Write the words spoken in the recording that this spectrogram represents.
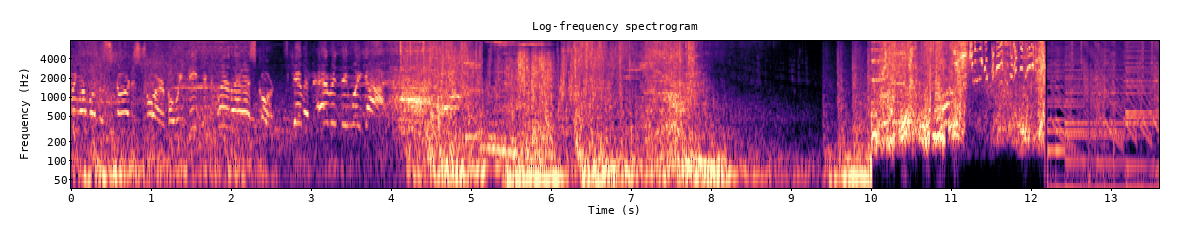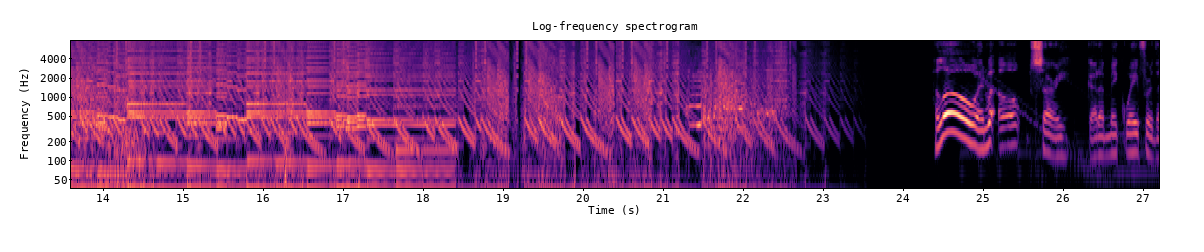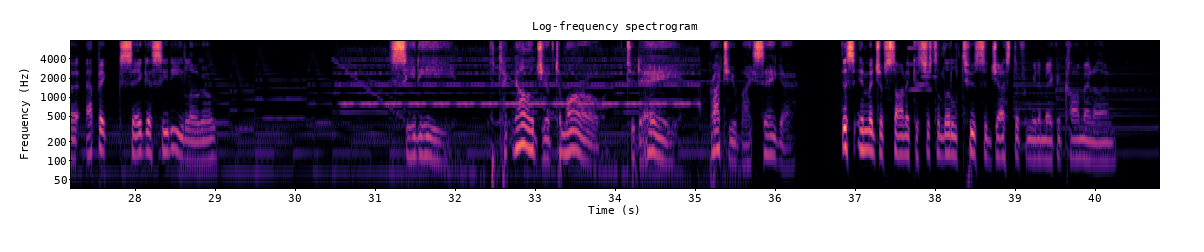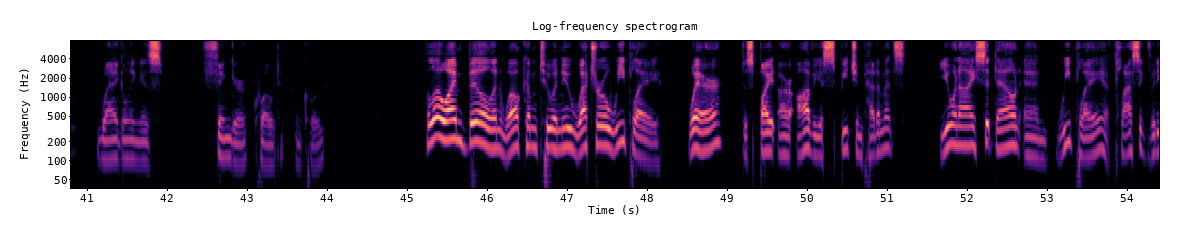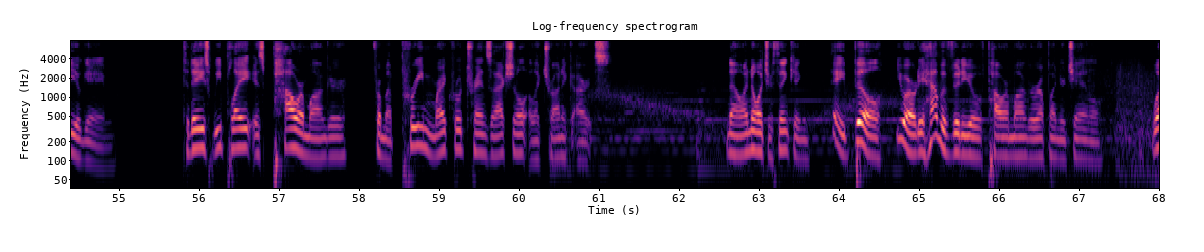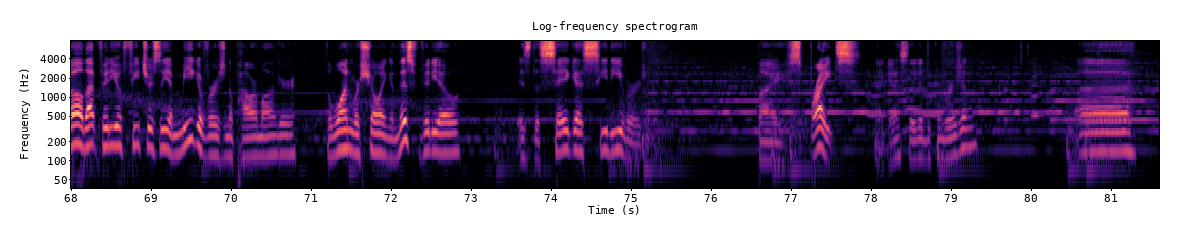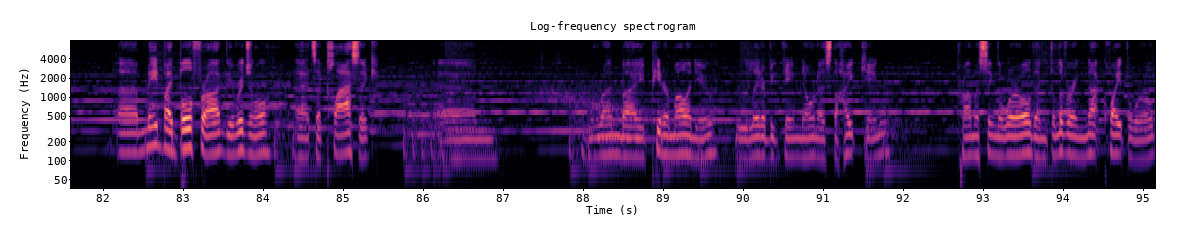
coming up on the Star Destroyer, but we need to clear that escort. Let's give him everything we got. Hello, and oh, sorry. Gotta make way for the epic Sega CD logo. CD, the technology of tomorrow, today. Brought to you by Sega. This image of Sonic is just a little too suggestive for me to make a comment on. Waggling his finger, quote unquote. Hello, I'm Bill, and welcome to a new Retro We Play, where, despite our obvious speech impediments, you and I sit down and we play a classic video game. Today's we play is Powermonger from a pre microtransactional Electronic Arts. Now, I know what you're thinking. Hey, Bill, you already have a video of Powermonger up on your channel. Well, that video features the Amiga version of Powermonger. The one we're showing in this video is the Sega CD version. By Sprytes, I guess they did the conversion. Uh, uh, made by Bullfrog, the original. Uh, it's a classic. Um, run by Peter Molyneux, who later became known as the Hype King, promising the world and delivering not quite the world.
